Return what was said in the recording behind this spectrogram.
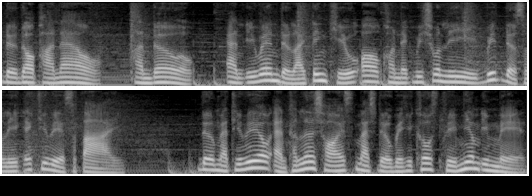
The door panel, handle, and even the lighting cue all connect visually with the sleek exterior style. The material and color choice match the vehicle's premium image,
